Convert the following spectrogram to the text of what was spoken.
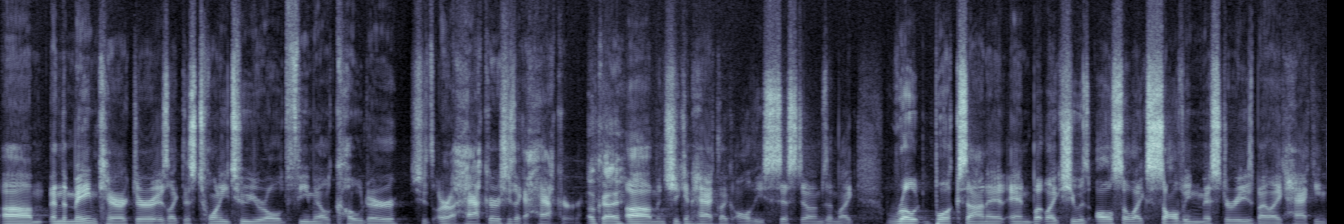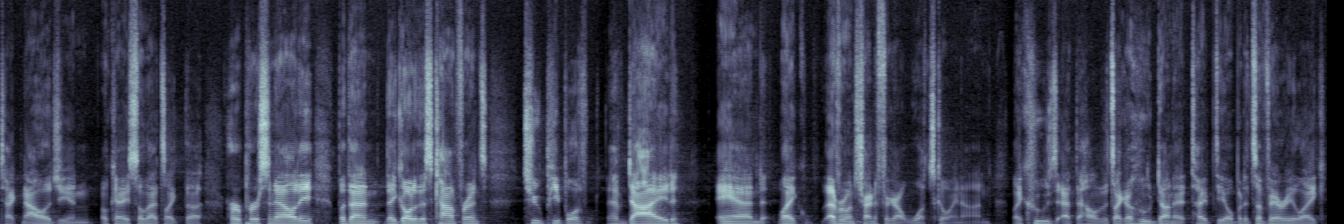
Um, and the main character is like this 22 year old female coder. She's or a hacker. She's like a hacker. Okay. um, and she can hack like all these systems and like wrote books on it and but like she was also like solving mysteries by like hacking technology and okay so that's like the her personality. But then they go to this conference two people have, have died and like everyone's trying to figure out what's going on like who's at the helm it's like a who done it type deal but it's a very like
